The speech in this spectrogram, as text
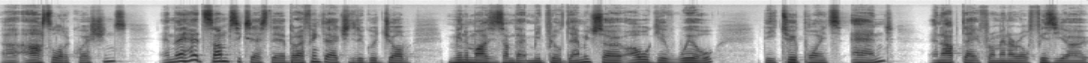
uh, asked a lot of questions, and they had some success there. But I think they actually did a good job minimizing some of that midfield damage. So I will give Will the two points and an update from NRL physio,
